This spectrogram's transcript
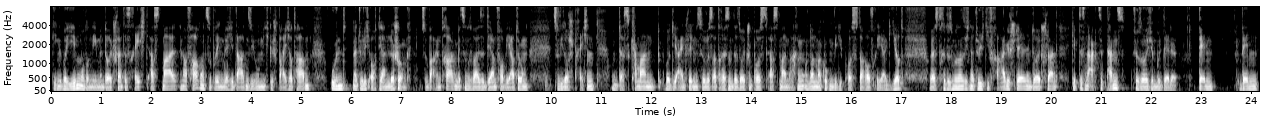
gegenüber jedem Unternehmen in Deutschland das Recht, erstmal in Erfahrung zu bringen, welche Daten sie um mich gespeichert haben und natürlich auch deren Löschung zu beantragen bzw. deren Verwertung zu widersprechen. Und das kann man über die einschlägigen Serviceadressen der Deutschen Post erstmal machen und dann mal gucken, wie die Post darauf reagiert. Und als drittes muss man sich natürlich die Frage stellen, in Deutschland gibt es eine Akzeptanz für solche Modelle. Denn wenn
